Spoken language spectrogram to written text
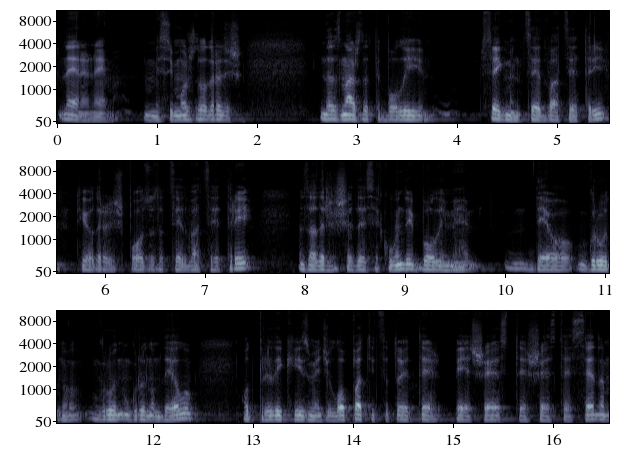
Ne, ne, ne, nema. Mislim, možda odradiš da znaš da te boli segment C2, C3, ti odradiš pozu za C2, C3, zadržiš 60 sekundi, boli me deo grudno, grud, grudnom delu, otprilike između lopatica, to je T5, 6, T6, T7,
